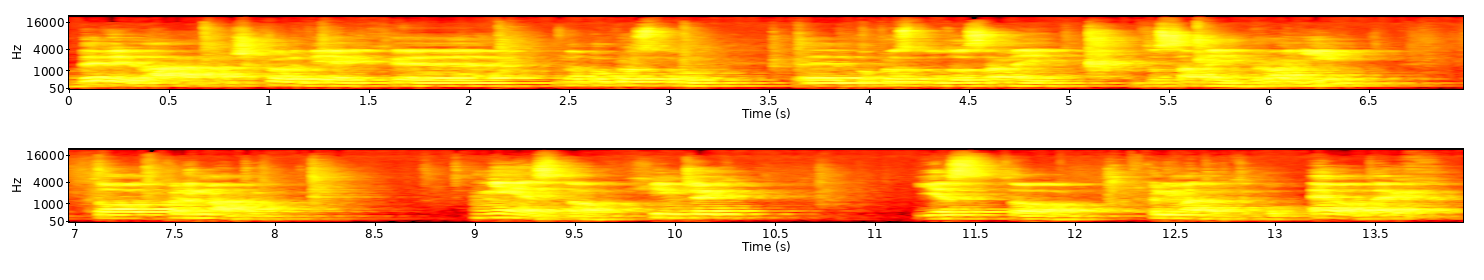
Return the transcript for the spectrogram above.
beryla, aczkolwiek e, no po prostu, e, po prostu do samej, do samej broni, to kolimator. Nie jest to Chińczyk, jest to kolimator typu EOTech.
